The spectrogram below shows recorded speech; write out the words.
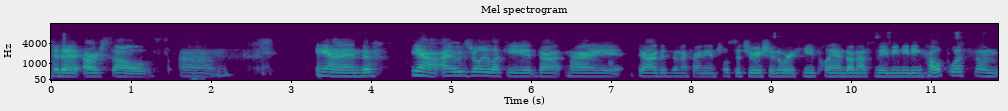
did it ourselves. Um, and yeah, I was really lucky that my dad is in a financial situation where he planned on us maybe needing help with some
